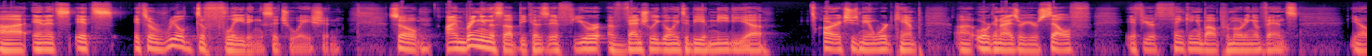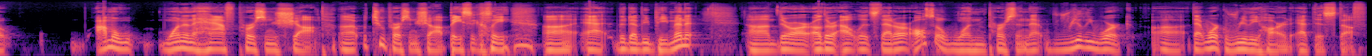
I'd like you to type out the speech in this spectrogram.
uh, and it's it's it's a real deflating situation. So I'm bringing this up because if you're eventually going to be a media, or excuse me, a WordCamp uh, organizer yourself, if you're thinking about promoting events, you know, I'm a one and a half person shop, uh, two person shop basically uh, at the WP Minute. Um, there are other outlets that are also one person that really work uh, that work really hard at this stuff.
